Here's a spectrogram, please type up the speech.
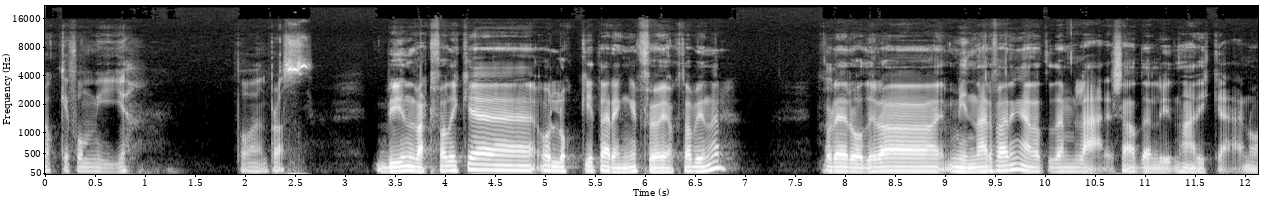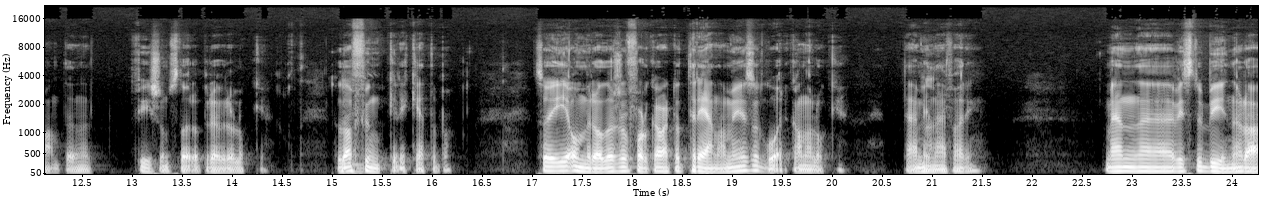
lokke for mye på en plass? Begynn i hvert fall ikke å lokke i terrenget før jakta begynner. For det rådyra, min erfaring er at de lærer seg at den lyden her ikke er noe annet enn et fyr som står og prøver å lukke. Så da funker det ikke etterpå. Så i områder som folk har vært og trena mye, så går det ikke an å lukke. Det er min erfaring. Men uh, hvis du begynner da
